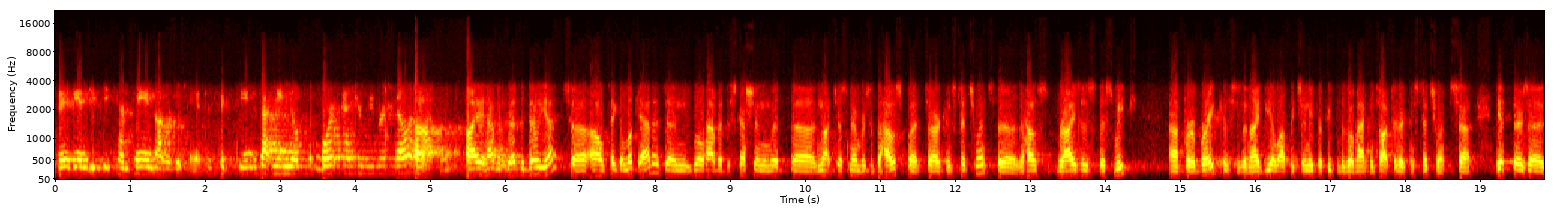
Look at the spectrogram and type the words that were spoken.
today. The NDP campaigned on reducing it to 16. Does that mean you'll support Andrew Weaver's bill at? Uh, I haven't read the bill yet. Uh, I'll take a look at it, and we'll have a discussion with uh, not just members of the House, but our constituents. The, the House rises this week uh, for a break. This is an ideal opportunity for people to go back and talk to their constituents. Uh, if there's a,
